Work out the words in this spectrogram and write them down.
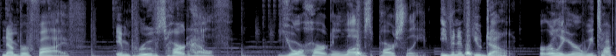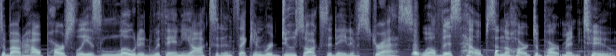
Number 5. Improves heart health. Your heart loves parsley, even if you don't. Earlier, we talked about how parsley is loaded with antioxidants that can reduce oxidative stress. Well, this helps in the heart department too.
